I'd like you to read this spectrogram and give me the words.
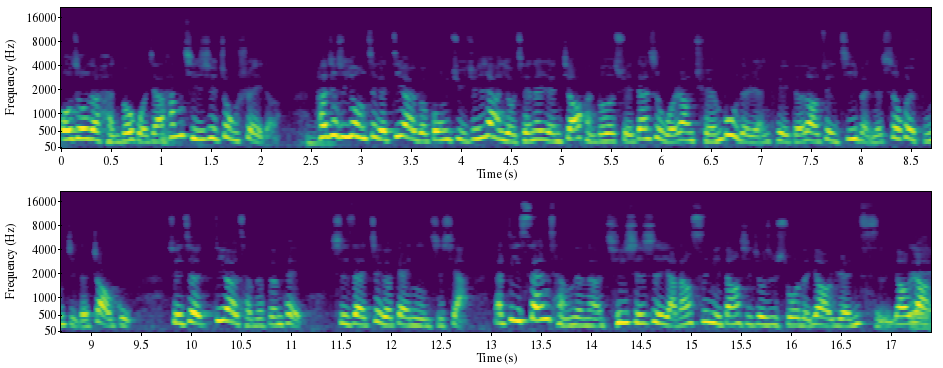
欧洲的很多国家，他们其实是重税的。他就是用这个第二个工具，就是让有钱的人交很多的税，但是我让全部的人可以得到最基本的社会福祉的照顾。所以这第二层的分配是在这个概念之下。那第三层的呢，其实是亚当·斯密当时就是说的，要仁慈，要让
